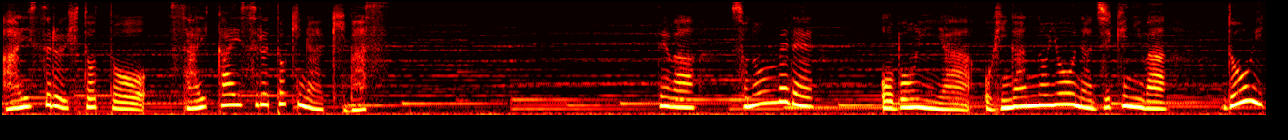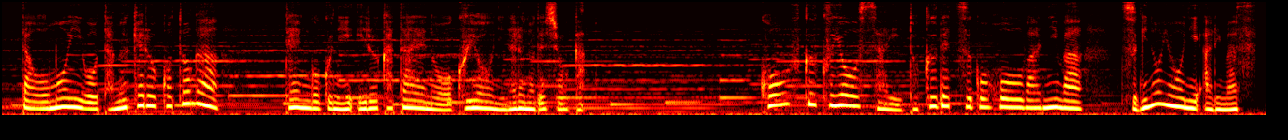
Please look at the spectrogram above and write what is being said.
愛する人と再会する時が来ます。ではその上でお盆やお彼岸のような時期にはどういった思いを手向けることが天国にいる方への供養になるのでしょうか。幸福供養祭特別ご法話には次のようにあります。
